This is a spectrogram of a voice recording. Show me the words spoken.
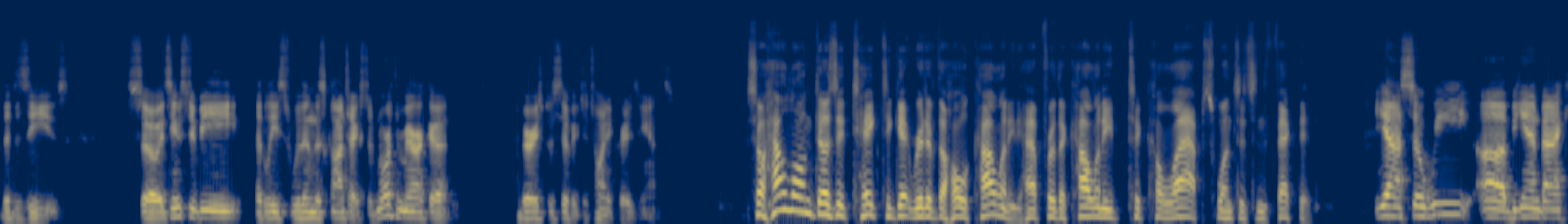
the disease. So it seems to be, at least within this context of North America, very specific to tawny crazy ants. So, how long does it take to get rid of the whole colony, for the colony to collapse once it's infected? Yeah, so we uh, began back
